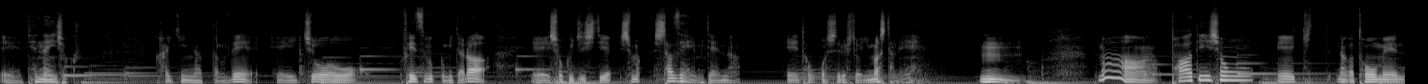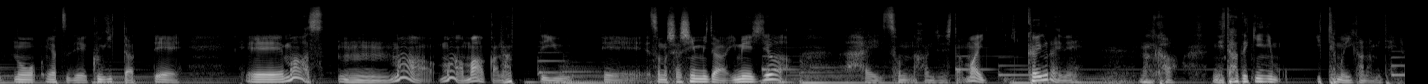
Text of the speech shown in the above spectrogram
えー、店内飲食解禁になったので、えー、一応 Facebook 見たら、えー、食事してしましたぜみたいな、えー、投稿してる人いましたね。うん。まあ、パーティション、えー、なんか透明のやつで区切ってあって、えー、まあ、うん、まあ、まあまあかなっていう、えー、その写真見たイメージでは、はい、そんな感じでした。まあ、一回ぐらいね、なんか、ネタ的にも行ってもいいかなみたいな。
